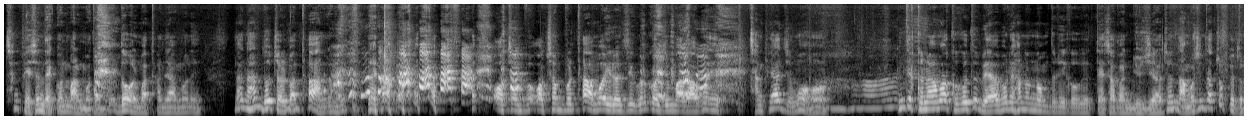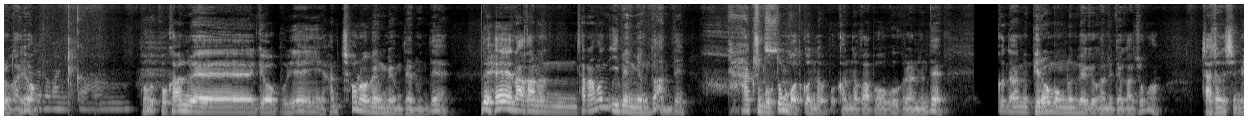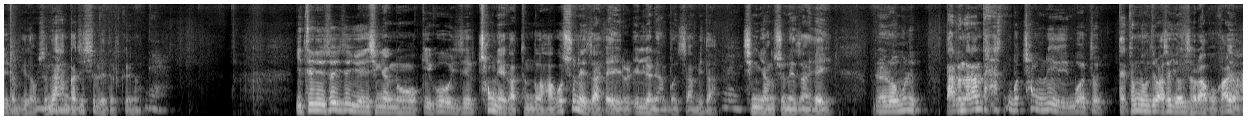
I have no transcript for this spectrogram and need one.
창피해서 내 건 말 못하는데 너 얼마 타냐면 난너 절반 타. 그러면 5천 불, 5천 불 타. 뭐 이런 식으로 거짓말하고 예, 창피하지 뭐. 아, 근데 그나마 그것도 외화벌이 하는 놈들이 그 대사관 유지하죠. 나머지는 다 쫓겨 들어가요. 들어가니까. 복- 북한 외교부에 한 1,500명 되는데 근데 해외 나가는 사람은 200명도 안 돼. 다 중국도 못 건너, 건너가 보고 그러는데 그 다음에 빌어먹는 외교관이 돼가지고 자존심 이런 게 없어. 근데 한 가지 신뢰될 거예요. 네. 이태리에서 이제 유엔 식량농 끼고 이제 총회 같은 거 하고 순회자 회의를 1년에 한 번씩 합니다. 네. 식량 순회자 회의. 그래 놓으면 다른 나라는 다 뭐 총리 뭐또 대통령들이 와서 연설하고 가요.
